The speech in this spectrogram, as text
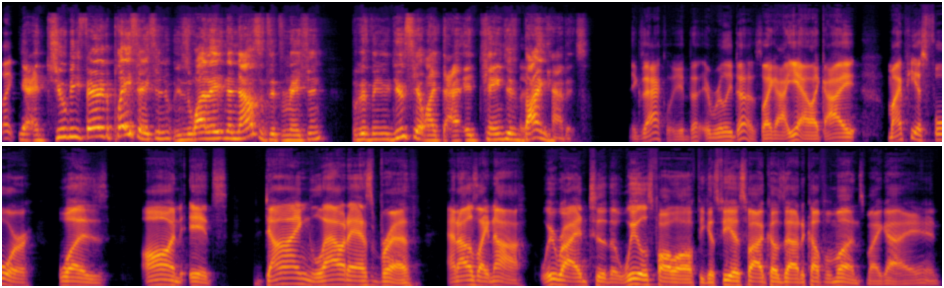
Like, Yeah, and to be fair to PlayStation, this is why they didn't announce this information because when you do shit like that, it changes buying habits. Exactly. It, it really does. Like I yeah, like I my PS4 was on its dying loud ass breath and I was like, "Nah, we ride till the wheels fall off because PS5 comes out in a couple months, my guy." And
